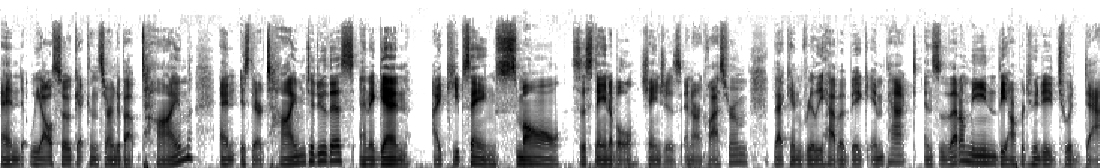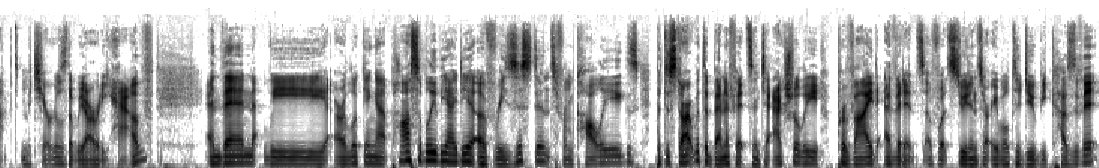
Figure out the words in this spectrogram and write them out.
And we also get concerned about time and is there time to do this? And again, I keep saying small, sustainable changes in our classroom that can really have a big impact. And so that'll mean the opportunity to adapt materials that we already have and then we are looking at possibly the idea of resistance from colleagues, but to start with the benefits and to actually provide evidence of what students are able to do because of it,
